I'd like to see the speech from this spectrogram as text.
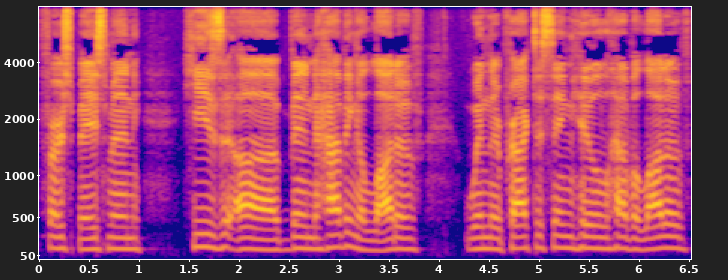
first baseman. He's uh, been having a lot of, when they're practicing, he'll have a lot of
